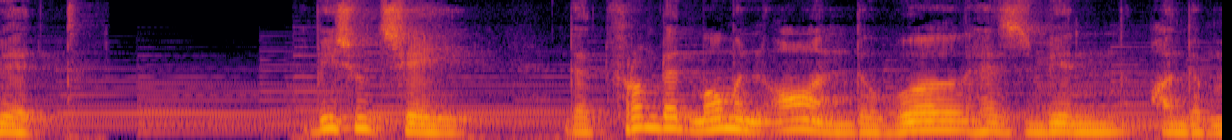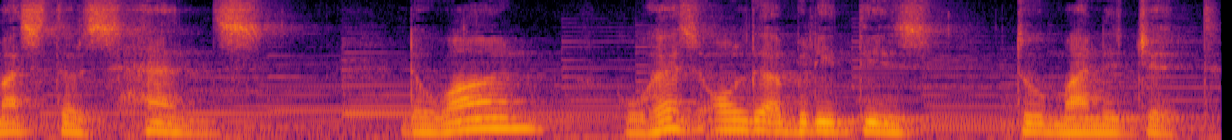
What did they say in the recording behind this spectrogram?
with. We should say that from that moment on, the world has been on the Master's hands, the one who has all the abilities to manage it.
